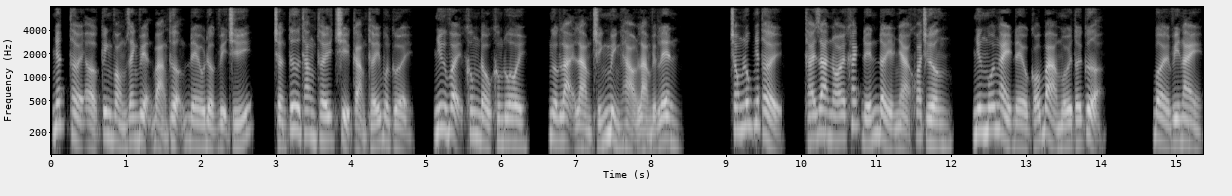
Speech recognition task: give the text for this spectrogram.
nhất thời ở kinh vòng danh viện bảng thượng đều được vị trí, Trần Tư Thăng thấy chỉ cảm thấy buồn cười, như vậy không đầu không đuôi, ngược lại làm chính mình hảo làm việc lên. Trong lúc nhất thời, Thái gia nói khách đến đầy nhà khoa trường, nhưng mỗi ngày đều có bà mới tới cửa. Bởi vì này,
